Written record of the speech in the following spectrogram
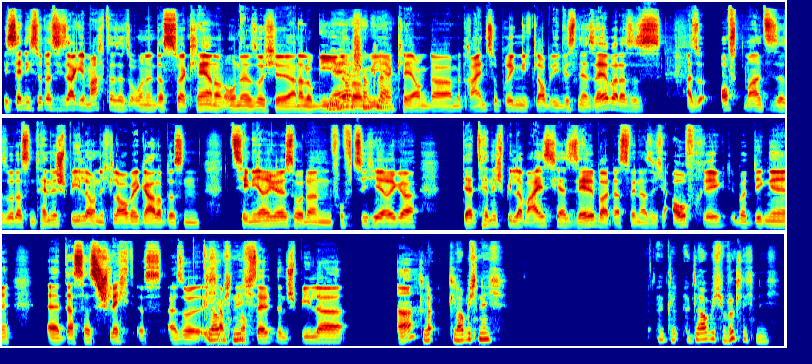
Ist ja nicht so, dass ich sage, ihr macht das jetzt ohne das zu erklären und ohne solche Analogien ja, ja, oder irgendwie Erklärungen da mit reinzubringen. Ich glaube, die wissen ja selber, dass es, also oftmals ist ja so, dass ein Tennisspieler, und ich glaube, egal ob das ein Zehnjähriger ist oder ein 50-Jähriger, der Tennisspieler weiß ja selber, dass wenn er sich aufregt über Dinge, äh, dass das schlecht ist. Also ich habe noch selten einen Spieler, äh? Gla Glaube ich nicht. Glaube ich wirklich nicht.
